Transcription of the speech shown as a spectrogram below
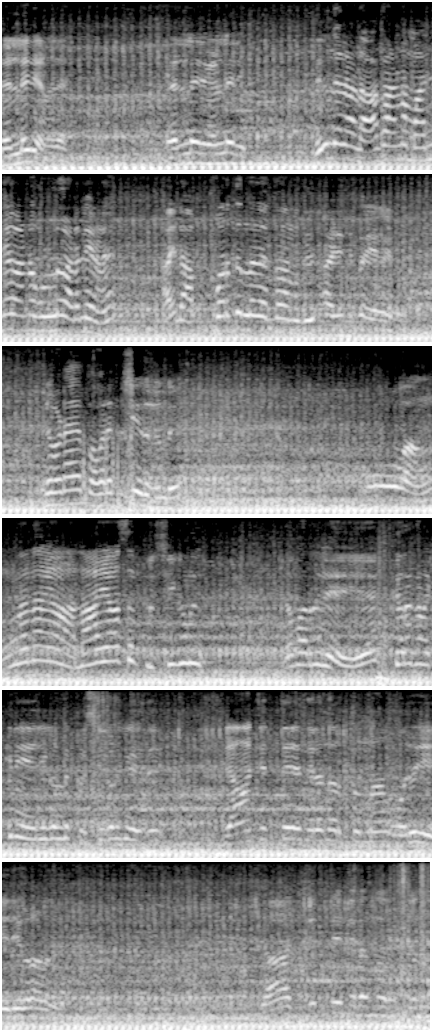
വെള്ളരിയാണ് അല്ലേ വെള്ളരി വെള്ളരി. ഇതിൽ തന്നെയാണ്. ആ കാണുന്ന മഞ്ഞ കാണുന്ന ഫുള്ള് കടലയാണ്. അതിന്റെ അപ്പുറത്തുള്ളതൊക്കെ നമുക്ക് ഐഡന്റിഫൈ ചെയ്യാൻ കഴിയും. പിന്നെ ഇവിടെ പവര കൃഷി ചെയ്തിട്ടുണ്ട്. ഓ അങ്ങനെ അനായാസ കൃഷികൾ ഞാൻ പറഞ്ഞില്ലേ ഏക്കർ കണക്കിന് ഏരിയകളിൽ കൃഷികൾ ചെയ്ത് രാജ്യത്തെ നിലനിർത്തുന്ന ഓരോ ഏരിയകളാണത്. രാജ്യത്തെ നിലനിർത്തുന്ന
